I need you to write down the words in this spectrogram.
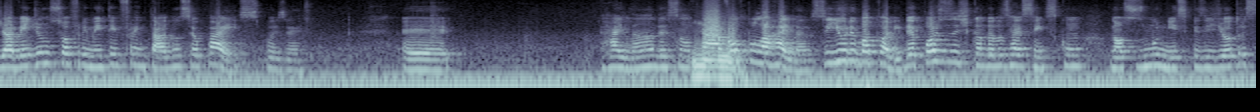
Já vem de um sofrimento enfrentado no seu país. Pois é. É. Highlanderson. Tá, vamos pular Highlanders. Yuri botou ali. Depois dos escândalos recentes com nossos munícipes e de, outros,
